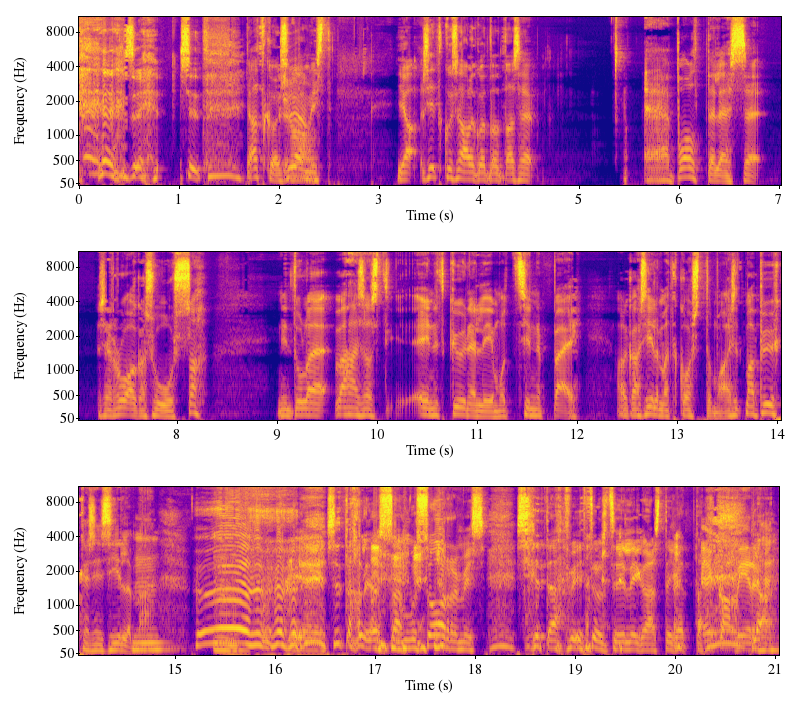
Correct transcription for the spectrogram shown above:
se, sit jatkoi syömistä. Ja sitten kun se alkoi tota se ää, polttelee se, se ruoka suussa, niin tulee vähän sellaista, ei nyt kyyneliä, mutta sinne päin alkaa silmät kostumaan. Sitten mä pyyhkäsin silmää. Mm. Sitä oli jossain mun sormis, sitä vitun silikastiketta. Eka virhe. Ja,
